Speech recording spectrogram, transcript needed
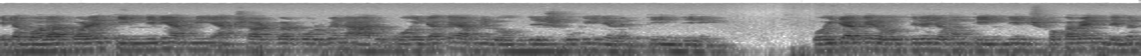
এটা বলার পরে তিন দিনই আপনি একশো আটবার করবেন আর ওইটাকে আপনি রৌদ্রে শুকিয়ে নেবেন তিন দিনই। ওইটাকে রৌদ্রে যখন তিন দিন শুকাবেন, দেখবেন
